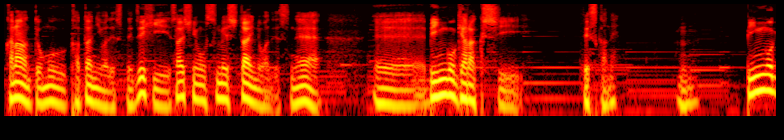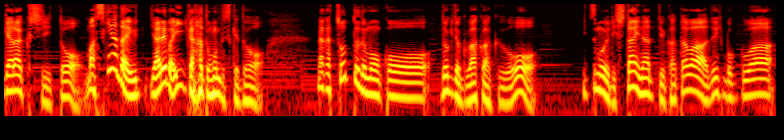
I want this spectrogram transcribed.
かななんて思う方にはですね、ぜひ最初にお勧めしたいのはですね、えービンゴギャラクシーですかね。うん。ビンゴギャラクシーと、まあ、好きな台やればいいかなと思うんですけど、なんかちょっとでもこう、ドキドキワクワクをいつもよりしたいなっていう方は、ぜひ僕は、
